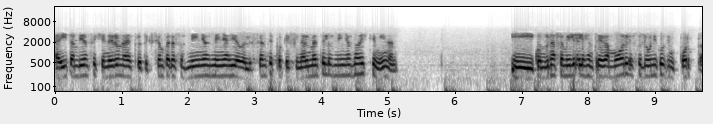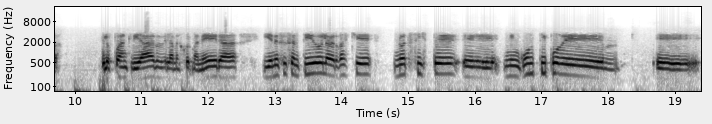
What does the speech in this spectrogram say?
ahí también se genera una desprotección para esos niños, niñas y adolescentes porque finalmente los niños no discriminan. Y cuando una familia les entrega amor, eso es lo único que importa. que los puedan criar de la mejor manera. Y en ese sentido, la verdad es que no existe eh, ningún tipo de eh,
